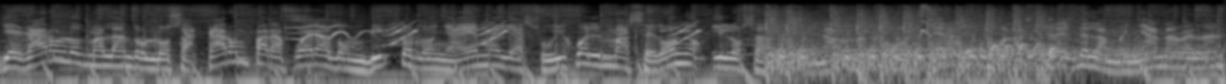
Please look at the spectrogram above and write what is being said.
Llegaron los malandros, los sacaron para afuera a don Víctor, doña Emma y a su hijo el macedonio y los asesinaron a todos. Eran como las 3 de la mañana, ¿verdad?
